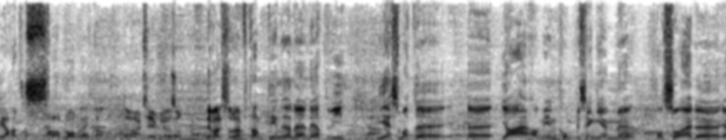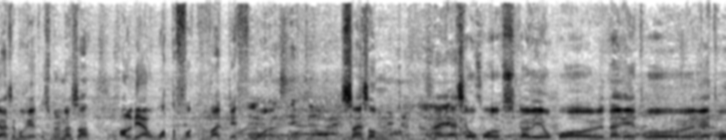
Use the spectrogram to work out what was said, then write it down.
Vi har hatt sabla ålreit, da. Det har vært trivelig, altså. Det var liksom som jeg fortalte tidligere, det, det at vi, vi er som at uh, Ja, jeg har min kompisgjeng hjemme, og så er det Ja, jeg skal på retrospillmessa. Alle de er What the fuck, hva er det for noe? Så er jeg sånn Nei, jeg skal opp og Skal vi opp og Det er retro... retro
